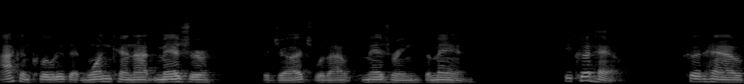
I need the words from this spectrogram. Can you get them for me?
I concluded that one cannot measure the judge without measuring the man. He could have, could have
